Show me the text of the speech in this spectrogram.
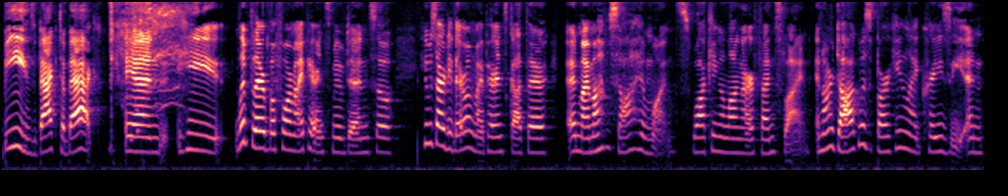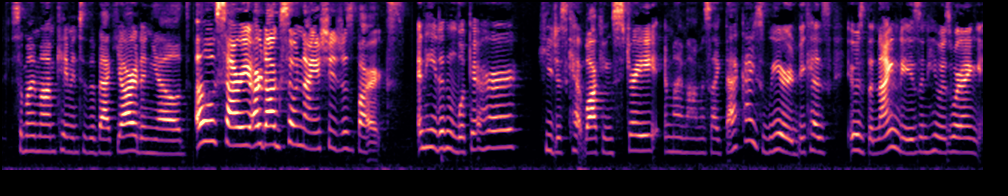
bees back to back. And he lived there before my parents moved in, so he was already there when my parents got there. And my mom saw him once walking along our fence line. And our dog was barking like crazy. And so my mom came into the backyard and yelled, Oh, sorry, our dog's so nice, she just barks. And he didn't look at her. He just kept walking straight. And my mom was like, That guy's weird because it was the 90s and he was wearing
